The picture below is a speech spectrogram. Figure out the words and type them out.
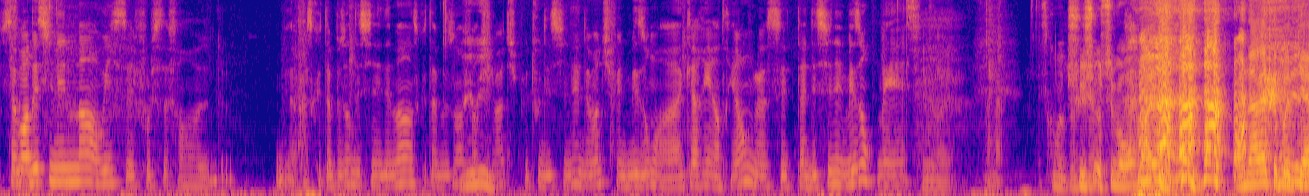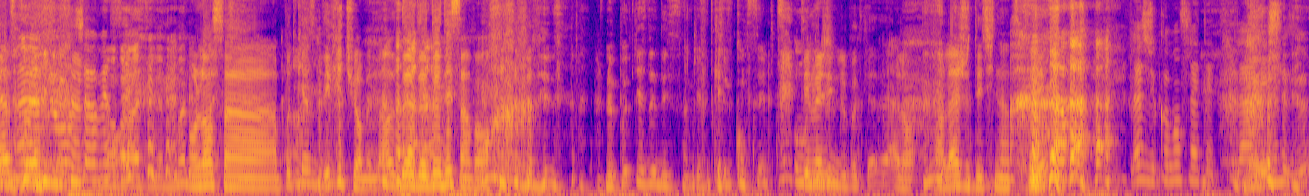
savoir dessiner une main, oui, c'est faut le euh, Après, est-ce que tu as besoin de dessiner des mains Est-ce que tu as besoin Oui, oui. Tu vois, tu peux tout dessiner. Demain, tu fais une maison, un carré, un triangle, c'est t'as dessiné une maison. Mais C'est vrai. Je suis faire- chaud, c'est bon, on arrête, on arrête le podcast. Ouais, c'est bon, ciao, merci. on lance un, un podcast d'écriture maintenant, de, de- de dessin, pardon. le podcast de dessin. Quel, quel concept. T'imagines le podcast? Alors, alors là, je dessine un trait. Là, je commence la tête. Là, les cheveux.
